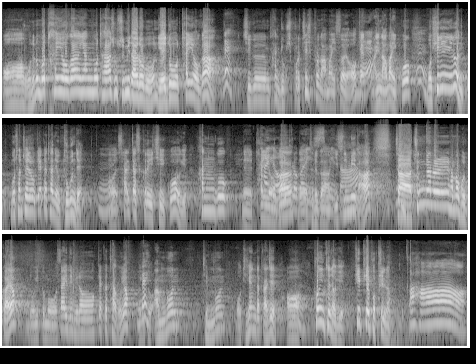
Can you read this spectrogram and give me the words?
어, 오늘은 뭐 타이어가 그냥 뭐 다 좋습니다, 여러분. 얘도 타이어가 네. 지금 한 60% 70% 남아 있어요. 깨- 네. 많이 남아 있고 뭐 힐은 뭐 전체적으로 깨끗하네요. 두 군데. 음. 어, 살짝 스크래치 있고 여기 한국 네, 타이어 타이어가 들어가 네, 들어가 있습니다. 있습니다. 자, 측면을 한번 볼까요? 여기 또 뭐 사이드 미러 깨끗하고요. 여기 네. 또 앞문, 뒷문, 뭐 뒤핸다까지 어, 포인트는 여기 PPF 필름 아하.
